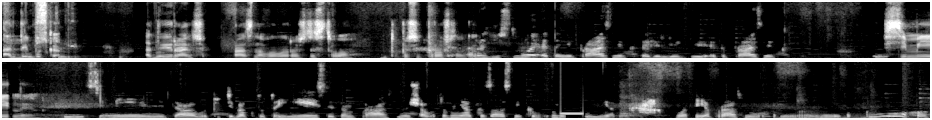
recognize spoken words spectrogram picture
А ты скажи. А ты раньше праздновала Рождество, допустим, году. Рождество это не праздник религии, это праздник Семейный. ну, семейный, да, вот у тебя кто-то есть, ты там празднуешь, а вот у меня оказалось никого нет. Вот я праздную, ну, не так плохо.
